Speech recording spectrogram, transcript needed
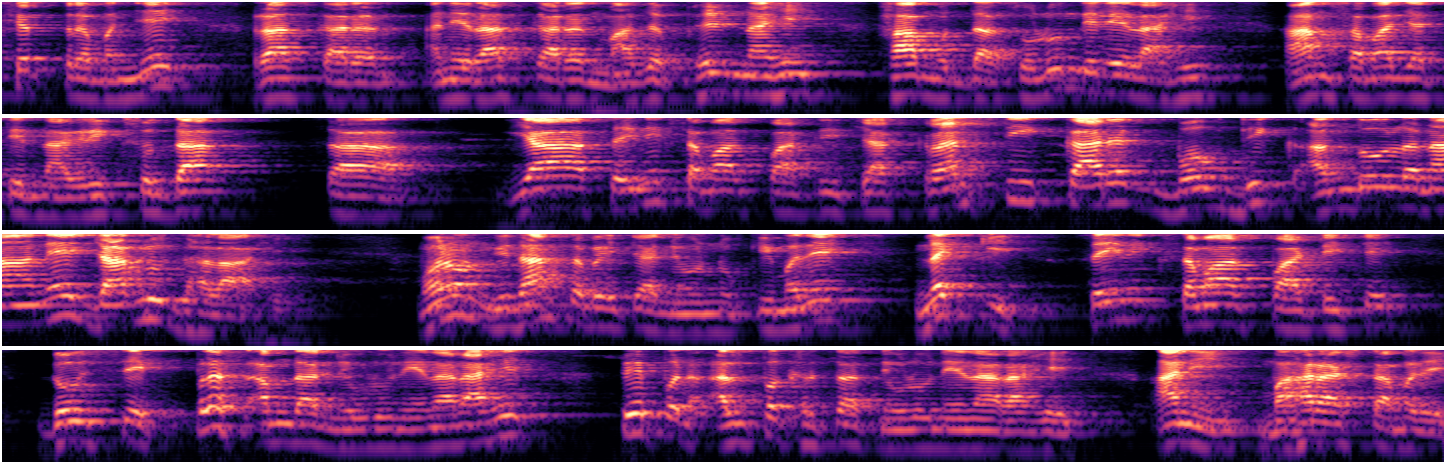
क्षेत्र म्हणजे राजकारण आणि राजकारण माझं फील्ड नाही हा मुद्दा सोडून दिलेला आहे. आम समाजातील नागरिकसुद्धा सा या सैनिक समाज पार्टीच्या क्रांतिकारक बौद्धिक आंदोलनाने जागृत झाला आहे. म्हणून विधानसभेच्या निवडणुकीमध्ये नक्कीच सैनिक समाज पार्टीचे दोनशे प्लस आमदार निवडून येणार आहेत. ते पण अल्प खर्चात निवडून येणार आहेत. आणि महाराष्ट्रामध्ये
